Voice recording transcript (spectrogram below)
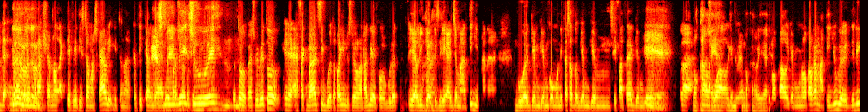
ada nggak ada operational activity sama sekali gitu nah ketika nggak ada PSBB cuy betul PSBB tuh ya efek banget sih buat apalagi industri olahraga ya kalau gue lihat ya liga ah, gede sih. aja mati gimana gua game-game komunitas atau game-game sifatnya game-game yeah. lokal ya, gitu game kan. lokal ya. Lokal game lokal kan mati juga gitu. Jadi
